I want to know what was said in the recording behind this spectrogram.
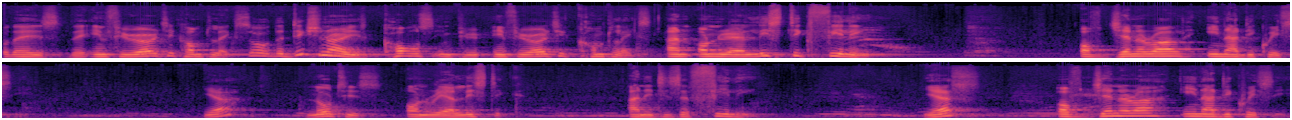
So there is the inferiority complex. So the dictionary calls inferiority complex an unrealistic feeling of general inadequacy. Yeah? Notice unrealistic. And it is a feeling. Yes? Of general inadequacy.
